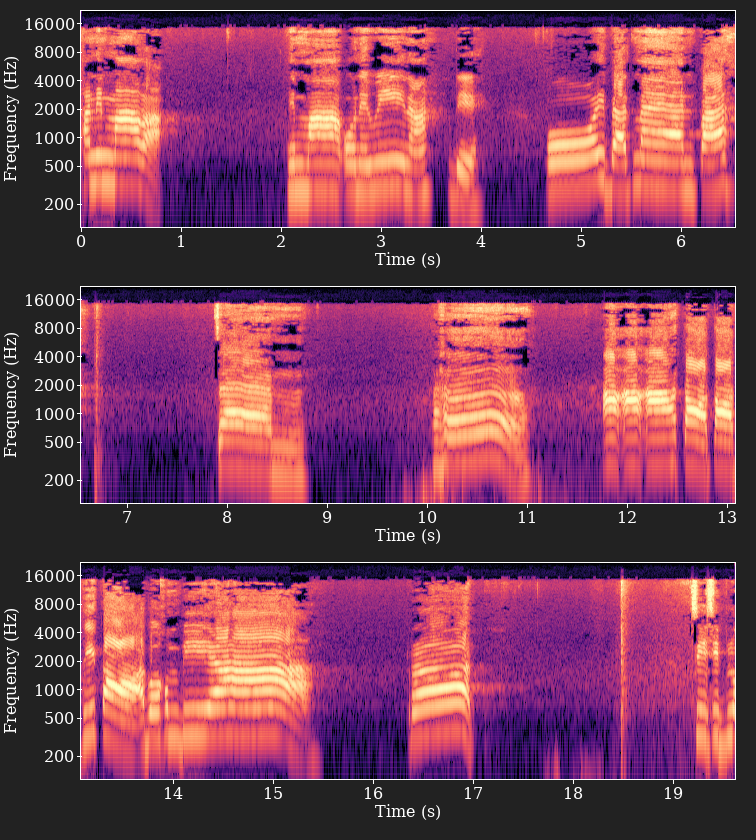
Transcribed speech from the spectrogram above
พันนิ่มมากอะ่ะ นิ่มมากโอเนวี่นะเดี๋ยวโอ้ยแบทแมนปะแจมเฮ้อเอาเอาเอาต่อต่อพี่ต่ออเบอร์คอมเบียค่ะเลิศ สี่สิบโล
